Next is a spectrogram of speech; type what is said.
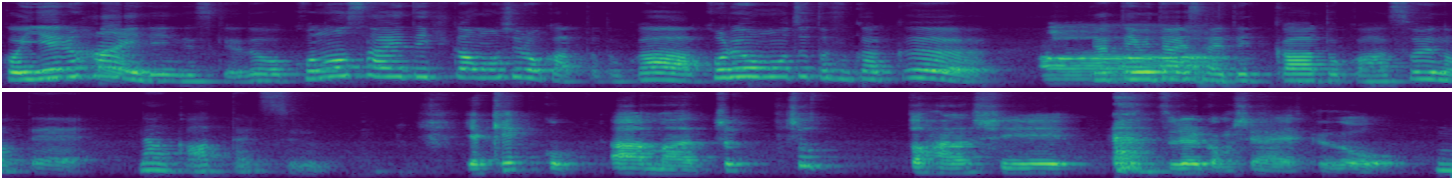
こう言える範囲でいいんですけど、この最適化面白かったとかこれをもうちょっと深くややってみたい最適化とかそういうのって何かあったりする？いや結構あーまあちょちょっと話 ずれるかもしれないですけど、うん。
